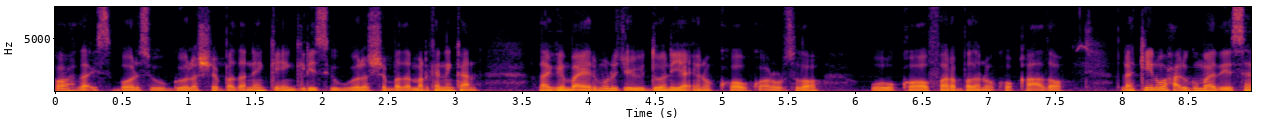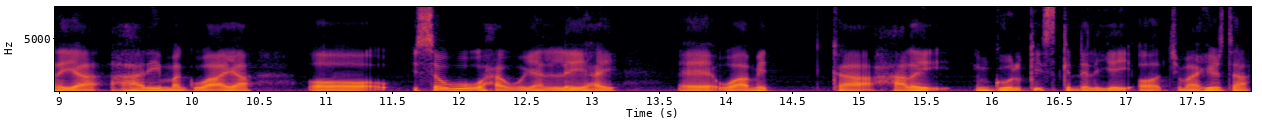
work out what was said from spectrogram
kooxda sports uu goolasha badan ninka ingiriiska u goolasha badan marka ninkan laakiin bayr munij ayuu doonayaa inuu koob ku aruursado uu koobo fara badan ku qaado. Laakiin waxaa lagu maadeysanayaa harry magwaya oo isagu waxa weyaan la leeyahay waa midka xalay goolka iska dhaliyey oo jamaahiirta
